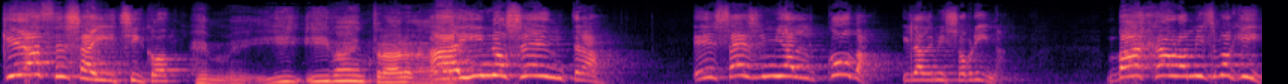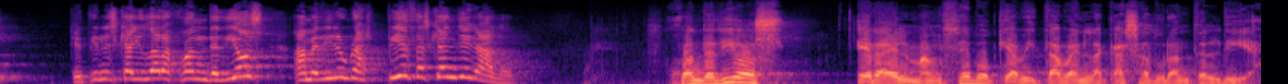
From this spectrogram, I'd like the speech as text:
¿Qué haces ahí, chico? iba a entrar Ahí no se entra. Esa es mi alcoba y la de mi sobrina. Baja ahora mismo aquí, que tienes que ayudar a Juan de Dios a medir unas piezas que han llegado. Juan de Dios era el mancebo que habitaba en la casa durante el día.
